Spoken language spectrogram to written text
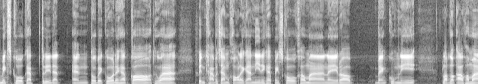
เม็กซิโกกับตรินิดัดแอนโตเบโกนะครับ ก็ถือว่าเป็นขาประจำของรายการนี้นะครับเม็กซิโกเข้ามาในรอบแบ่งกลุ่มนี้รอบน็อกเอาท์เข้ามา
